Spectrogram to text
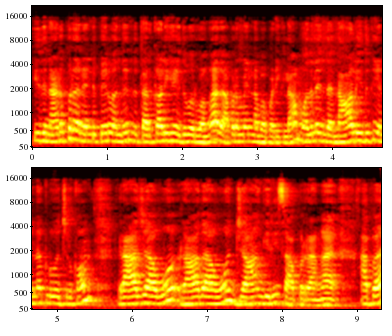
இது நடுப்புற ரெண்டு பேர் வந்து இந்த தற்காலிக இது வருவாங்க? அது அப்புறமேல் நம்ம படிக்கலாம். முதல்ல இந்த நாலு இதுக்கு என்ன குழு வச்சிருக்கோம்? ராஜாவும் ராதாவும் ஜாங்கிரி சாப்பிட்றாங்க. அப்ப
